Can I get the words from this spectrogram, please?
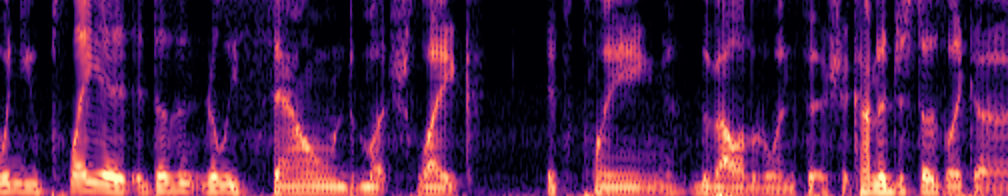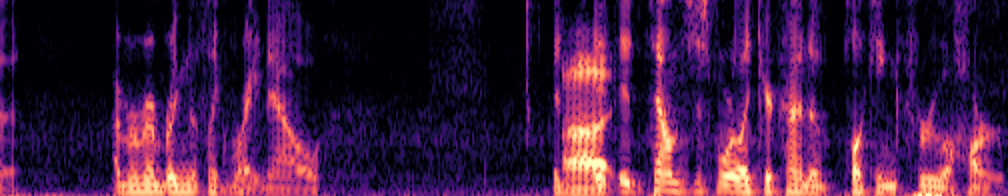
when you play it, it doesn't really sound much like it's playing the Ballad of the Windfish? It kind of just does like a. I'm remembering this like right now. It, Uh, it, it sounds just more like you're kind of plucking through a harp.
